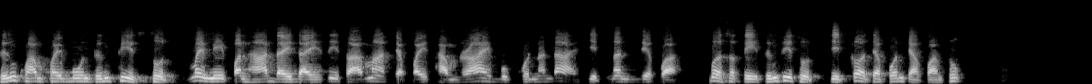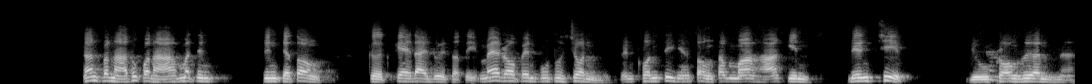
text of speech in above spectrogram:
ถึงความไพบูรณ์ถึงที่สุดไม่มีปัญหาใด ๆ ที่สามารถจะไปทำร้ายบุคคลนั้นได้ จิตนั่นเรียกว่า เมื่อสติถึงที่สุด จิตก็จะพ้นจากความทุกข์นั้นปัญหาทุกปัญหามันจึงจึงจะต้อง เกิดแก้ได้ด้วยสติ แม้เราเป็นปุถุชน เป็นคนที่ยังต้องทำมาหากินเลี้ยงชีพ อยู่ครองเรือนนะ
